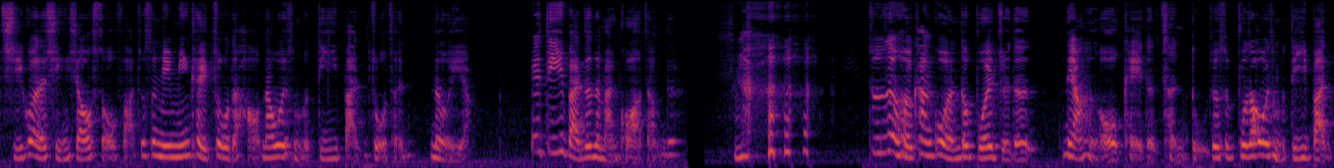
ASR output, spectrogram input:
奇怪的行销手法？就是明明可以做得好，那为什么第一版做成那样？因为第一版真的蛮夸张的，就是任何看过人都不会觉得那样很 OK 的程度。就是不知道为什么第一版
